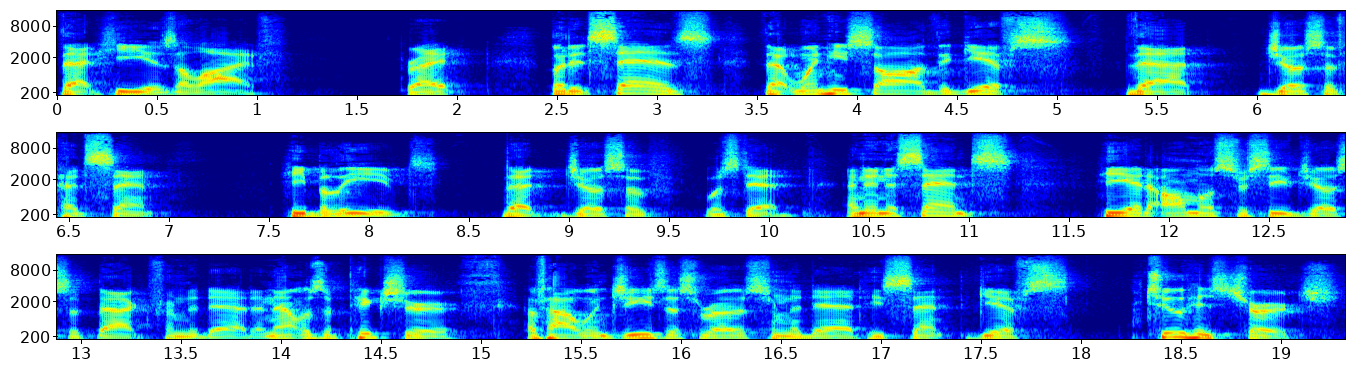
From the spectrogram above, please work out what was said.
that he is alive, right? But it says that when he saw the gifts that Joseph had sent, he believed that Joseph was dead. And in a sense, he had almost received Joseph back from the dead. And that was a picture of how when Jesus rose from the dead, he sent gifts to his church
